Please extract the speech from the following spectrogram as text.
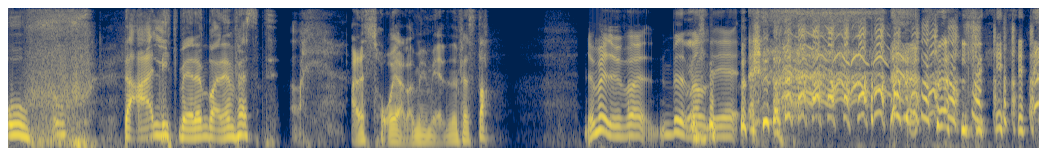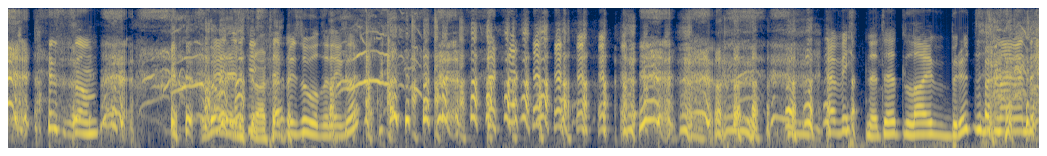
Uff. Det er litt mer enn bare en fest. Er det så jævla mye mer enn en fest, da? Nå ble du ve- veldig Veldig Sånn siste episode, liksom? Jeg er vitne til et live brudd. Nei, men det,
